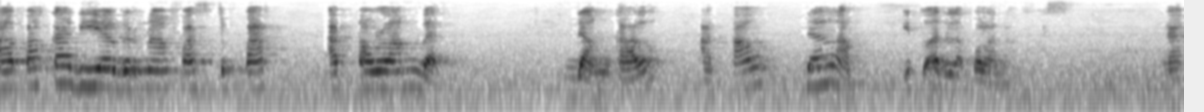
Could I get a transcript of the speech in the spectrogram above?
apakah dia bernafas cepat atau lambat, dangkal atau dalam. Itu adalah pola nafas. Nah,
